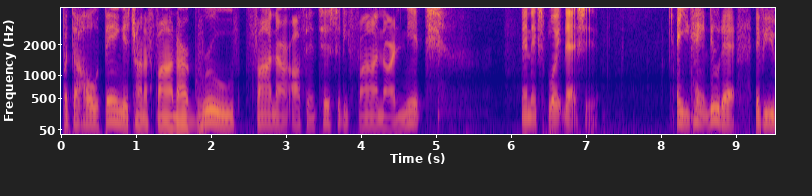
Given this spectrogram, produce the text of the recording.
But the whole thing is trying to find our groove, find our authenticity, find our niche, and exploit that shit. And you can't do that if you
